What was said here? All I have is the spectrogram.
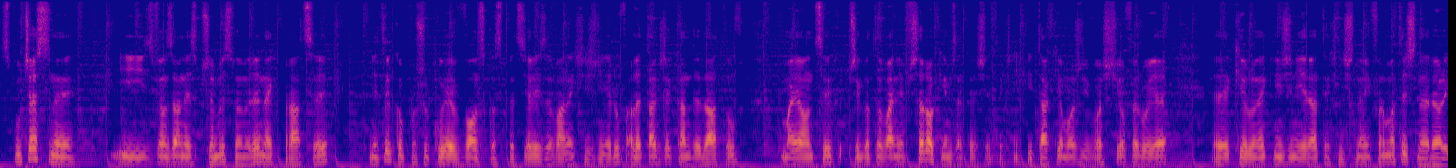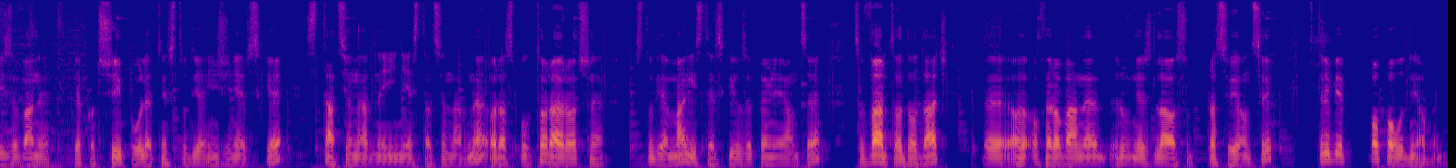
Współczesny i związany z przemysłem rynek pracy nie tylko poszukuje wąsko specjalizowanych inżynierów, ale także kandydatów mających przygotowanie w szerokim zakresie techniki. Takie możliwości oferuje e, kierunek inżynieria techniczno-informatyczna, realizowany jako 3,5-letnie studia inżynierskie, stacjonarne i niestacjonarne oraz półtora roczne studia magisterskie uzupełniające, co warto dodać, e, oferowane również dla osób pracujących w trybie popołudniowym.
